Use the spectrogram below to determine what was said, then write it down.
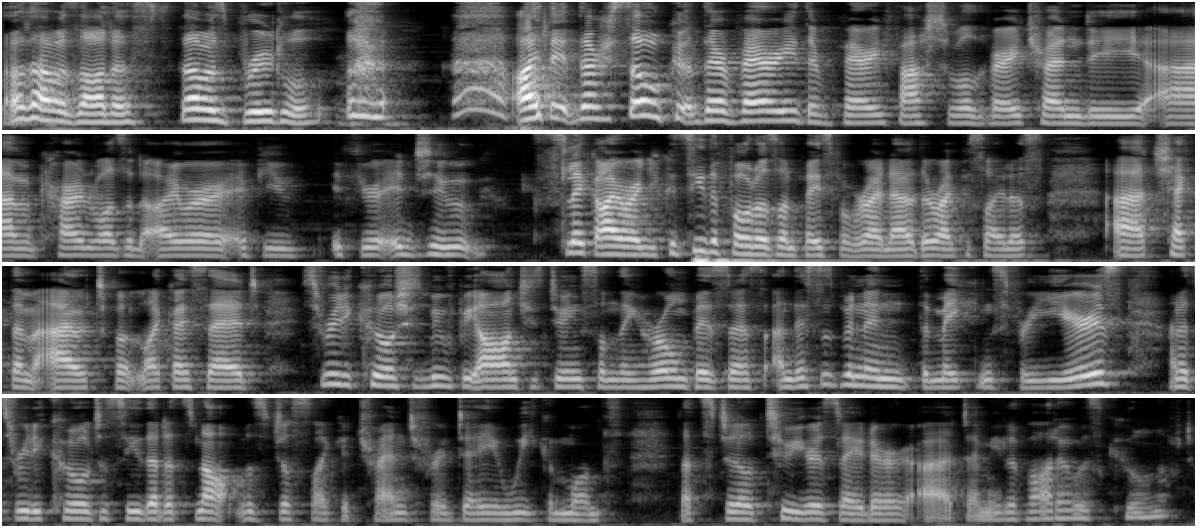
oh, that was honest. That was brutal. I think they're so good. They're very, they're very fashionable, very trendy. Um, Karen Wazen eyewear. If you if you're into slick eyewear, you can see the photos on Facebook right now. They're right beside us. Uh, check them out. But like I said, it's really cool. She's moved beyond. She's doing something her own business, and this has been in the makings for years. And it's really cool to see that it's not was just like a trend for a day, a week, a month. That's still two years later. Uh, Demi Lovato is cool enough to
